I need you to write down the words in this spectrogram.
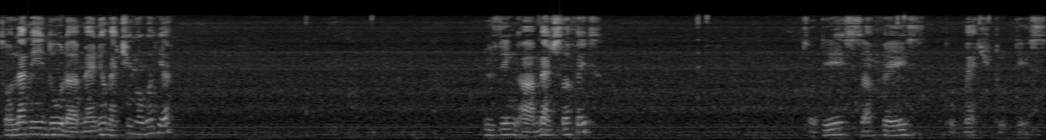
So let me do the manual matching over here. Using a match surface. So this surface to match to this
